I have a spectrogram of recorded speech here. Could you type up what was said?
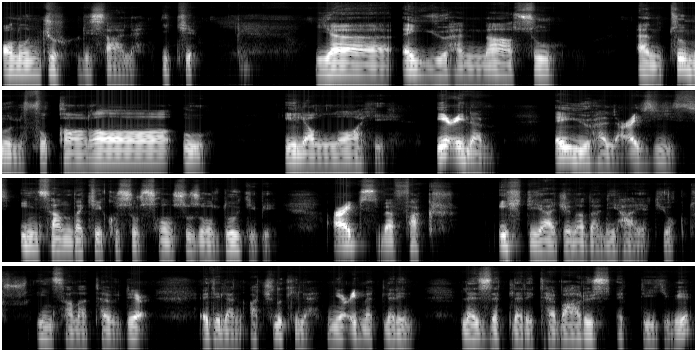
10. Risale 2 Ya eyyühen nasu entumul fukara'u ilallahi i'lem eyyühel aziz insandaki kusur sonsuz olduğu gibi acz ve fakr ihtiyacına da nihayet yoktur. İnsana tevdi edilen açlık ile nimetlerin lezzetleri tebarüz ettiği gibi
